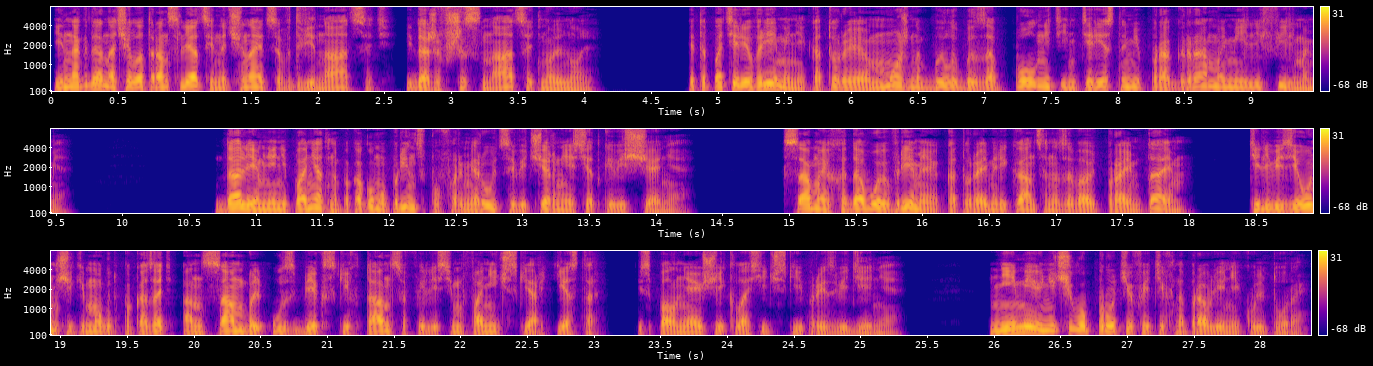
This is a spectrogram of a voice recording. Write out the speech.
Иногда начало трансляции начинается в 12 и даже в 16.00. Это потеря времени, которое можно было бы заполнить интересными программами или фильмами. Далее мне непонятно, по какому принципу формируется вечерняя сетка вещания. В самое ходовое время, которое американцы называют прайм-тайм, телевизионщики могут показать ансамбль узбекских танцев или симфонический оркестр, исполняющий классические произведения. Не имею ничего против этих направлений культуры.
